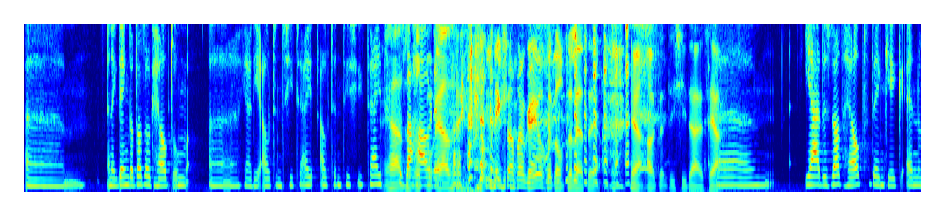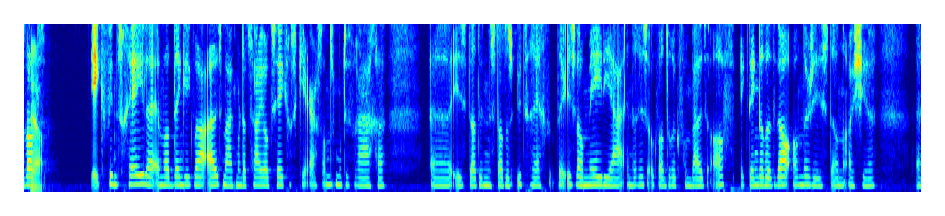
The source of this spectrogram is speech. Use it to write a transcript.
Um, en ik denk dat dat ook helpt om uh, ja, die authenticiteit, authenticiteit ja, te behouden. ja, ik zat ook heel goed op te letten. Ja, ja authenticiteit. Ja. Um, ja, dus dat helpt, denk ik. En wat ik vind schelen en wat denk ik wel uitmaakt, maar dat zou je ook zeker eens een keer ergens anders moeten vragen. Uh, is dat in een stad als Utrecht, er is wel media en er is ook wel druk van buitenaf. Ik denk dat het wel anders is dan als je uh,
